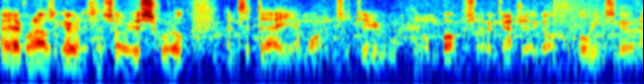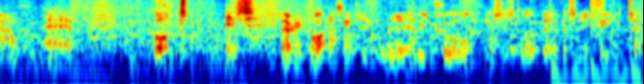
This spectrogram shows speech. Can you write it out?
Hey everyone, how's it going? It's Sensorious Squirrel, and today I'm wanting to do an unboxing of a gadget I got a couple of weeks ago now. Um, but it's very important, I think it's really cool. This is a little bit of a sneak peek into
